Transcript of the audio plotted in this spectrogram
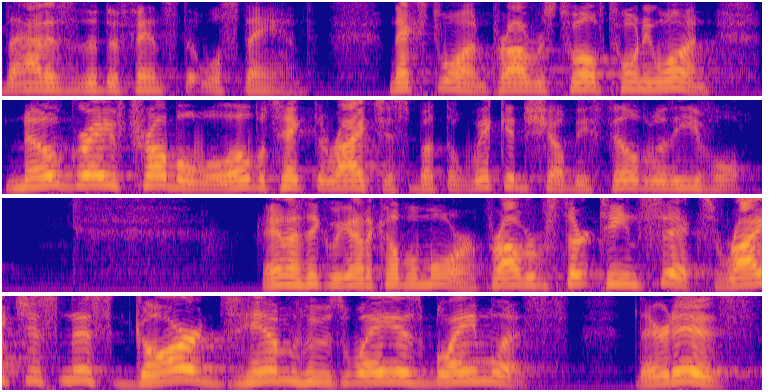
That is the defense that will stand. Next one, Proverbs 12, 21. No grave trouble will overtake the righteous, but the wicked shall be filled with evil. And I think we got a couple more. Proverbs 13, 6. Righteousness guards him whose way is blameless. There it is.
